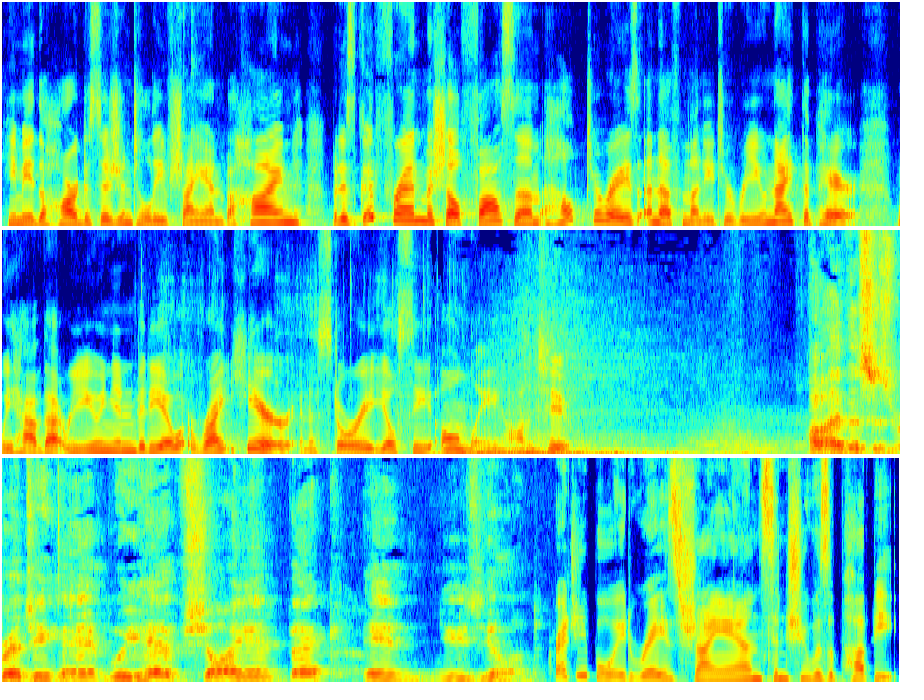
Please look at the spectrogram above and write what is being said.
He made the hard decision to leave Cheyenne behind, but his good friend Michelle Fossum helped to raise enough money to reunite the pair. We have that reunion video right here in a story you'll see only on 2. Hi, this is Reggie, and we have Cheyenne back in New Zealand. Reggie Boyd raised Cheyenne since she was a puppy.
